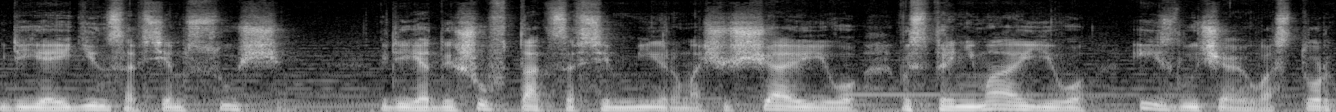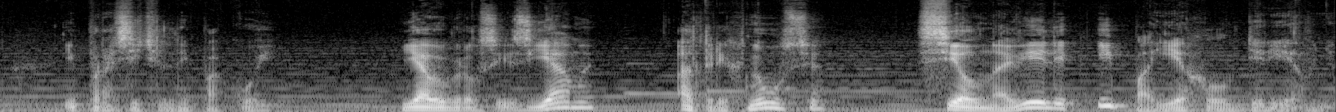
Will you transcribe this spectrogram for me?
где я един со всем сущим, где я дышу в такт со всем миром, ощущаю его, воспринимаю его и излучаю восторг и просительный покой. Я выбрался из ямы, отряхнулся, сел на велик и поехал в деревню.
